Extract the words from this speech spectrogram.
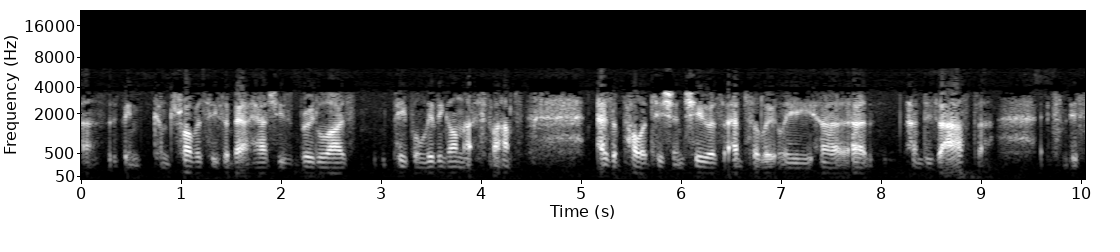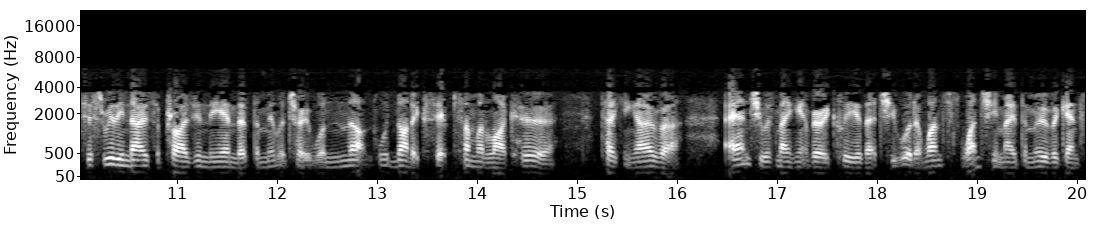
uh, there's been controversies about how she's brutalized people living on those farms as a politician, she was absolutely uh, a, a, disaster. It's, it's, just really no surprise in the end that the military would not would not accept someone like her taking over, and she was making it very clear that she would. And once once she made the move against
